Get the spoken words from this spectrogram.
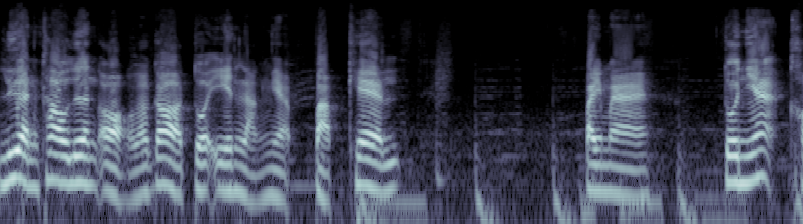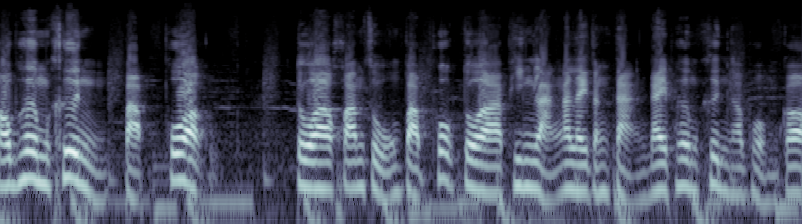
เลื่อนเข้าเลื่อนออก แล้วก็ตัวเอ็นหลังเนี่ยปรับแค่ไปมา ตัวเนี้ยเขาเพิ่มขึ้นปรับพวกตัวความสูงปรับพวกตัวพิงหลังอะไรต่างๆ ได้เพิ่มขึ้นครับผมก็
